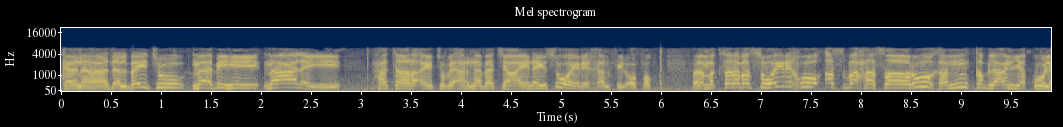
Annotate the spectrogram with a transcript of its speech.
كان هذا البيت ما به ما عليه. حتى رأيت بأرنبة عيني صويرخا في الأفق. فلما اقترب الصويرخ أصبح صاروخا قبل أن يقول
